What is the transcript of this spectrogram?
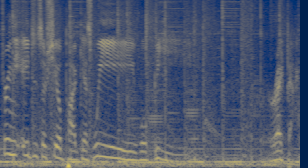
During the Agents of S.H.I.E.L.D. Podcast, we will be right back.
